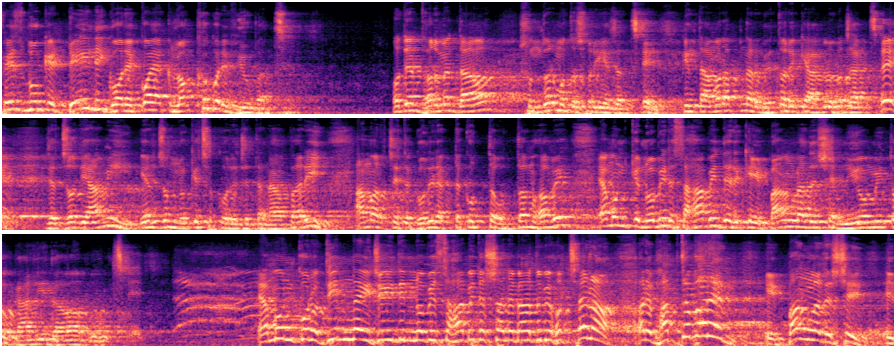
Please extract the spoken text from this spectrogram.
ফেসবুকে ডেইলি গড়ে কয়েক লক্ষ করে ভিউ পাচ্ছে। ওদের ধর্মের দাওয়া সুন্দর মতো ছড়িয়ে যাচ্ছে। কিন্তু আমার আপনার ভেতরে কি আগ্রহ জাগছে যে যদি আমি এর জন্য কিছু করে যেতে না পারি, আমার চাইতে গলির একটা কুত্তা উত্তম হবে? এমনকি নবীর সাহাবিদেরকে বাংলাদেশে নিয়মিত গালি দেওয়া হচ্ছে। এমন কোন দিন নাই যেই দিন নবী সাহাবিদের সামনে বেয়াদবি হচ্ছে না। আরে ভাবতে পারেন, এই বাংলাদেশে, এই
